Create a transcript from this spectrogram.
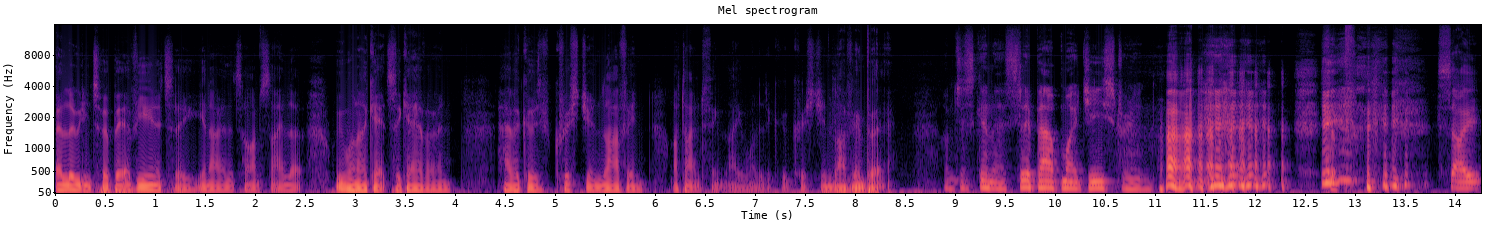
alluding to a bit of unity, you know, in the time saying, look, we want to get together and have a good Christian loving. I don't think they wanted a good Christian loving, but I'm just gonna slip out my G string. So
